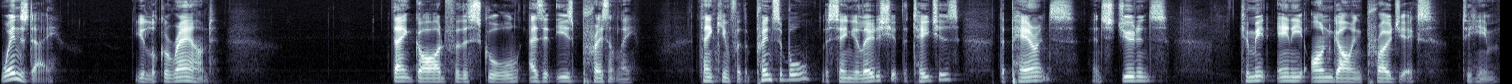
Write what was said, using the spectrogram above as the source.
Wednesday, you look around. Thank God for the school as it is presently. Thank Him for the principal, the senior leadership, the teachers, the parents, and students. Commit any ongoing projects to Him.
